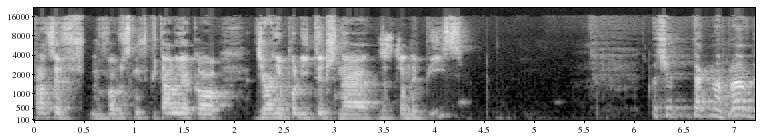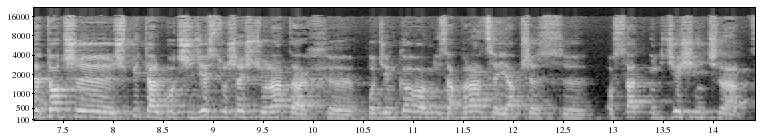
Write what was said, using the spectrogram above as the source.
pracę w, w Wawrzyskim Szpitalu jako działanie polityczne ze strony PiS? Znaczy, tak naprawdę to, czy szpital po 36 latach e, podziękował mi za pracę, ja przez ostatnich 10 lat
